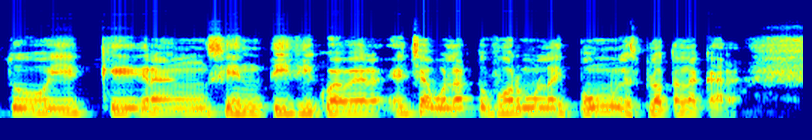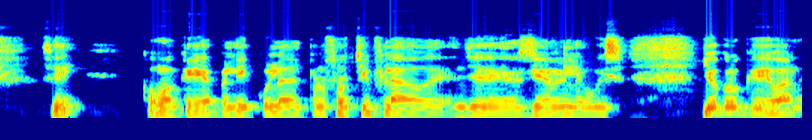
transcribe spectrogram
tú, oye, qué gran científico, a ver, echa a volar tu fórmula y pum, le explota en la cara, ¿sí? Como aquella película del profesor chiflado de Jerry Lewis. Yo creo que van,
